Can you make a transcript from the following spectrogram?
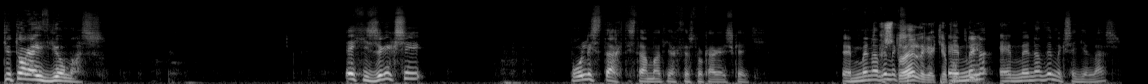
και τώρα οι δυο μας. Έχεις ρίξει πολύ στάχτη στα μάτια χθες το Καραϊσκάκι. Εμένα δεν Στο με ξε- έλεγα και από εμένα, εμένα δεν με ξεγελάς.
